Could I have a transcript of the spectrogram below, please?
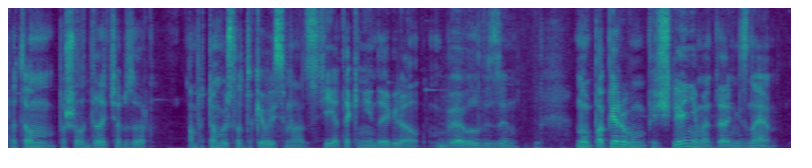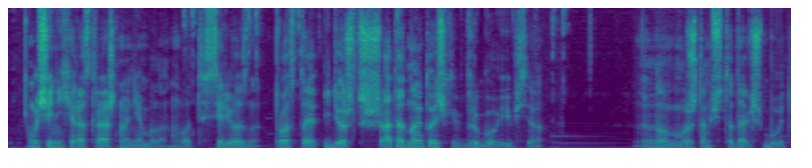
потом пошел делать обзор. А потом вышло только 18, и я так и не доиграл в Evil Within. Ну, по первым впечатлениям, это, не знаю, вообще ни хера страшного не было. Вот, серьезно. Просто идешь от одной точки к другой, и все. Ну, может, там что-то дальше будет.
